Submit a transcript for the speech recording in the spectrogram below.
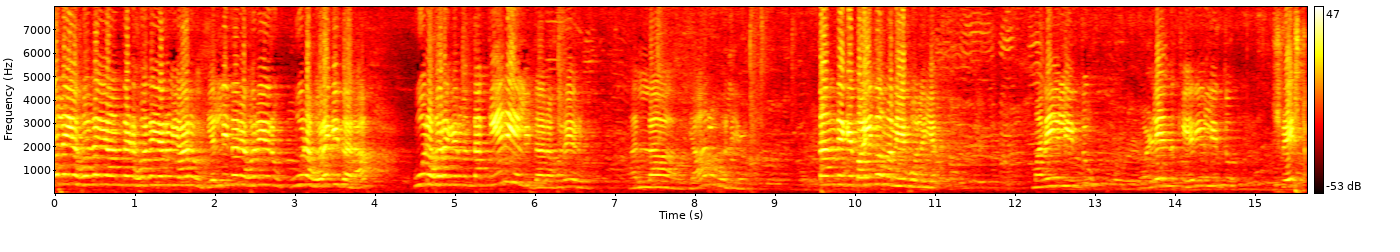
ಹೊಲೆಯ ಹೊಲೆಯ ಅಂದರೆ ಹೊಲೆಯರು ಯಾರು? ಎಲ್ಲಿದ್ದಾರೆ ಹೊರೆಯರು? ಊರ ಹೊರಗಿದ್ದಾರಾ? ಊರ ಹೊರಗಿರುವಂತಹ ಕೇರಿಯಲ್ಲಿದ್ದಾರಾ ಹೊರೆಯರು? ಅಲ್ಲ, ಯಾರು ಹೊಲೆಯರು? ತಂದೆಗೆ ಬೈದ ಮನೆಯ ಹೊಲೆಯ. ಮನೆಯಲ್ಲಿ ಇದ್ದು ಒಳ್ಳೆಯ ಕೇರಿಯಲ್ಲಿದ್ದು ಶ್ರೇಷ್ಠ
